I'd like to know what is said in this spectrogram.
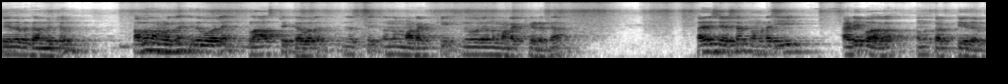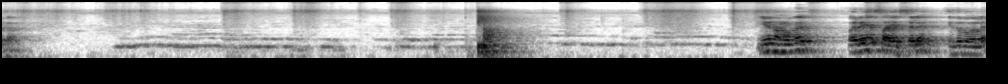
ചെയ്തെടുക്കാൻ പറ്റും. അപ്പോൾ നമുക്ക് ഇതുപോലെ പ്ലാസ്റ്റിക് കവർ ജസ്റ്റ് ഒന്ന് മടക്കി ഇതുപോലെ ഒന്ന് മടക്കി എടുക്കാം അതിനുശേഷം നമ്മുടെ ഈ അടിഭാഗം ഒന്ന് കട്ട് ചെയ്തെടുക്കാം. ഇത് നമുക്ക് ഒരേ സൈസിൽ ഇതുപോലെ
